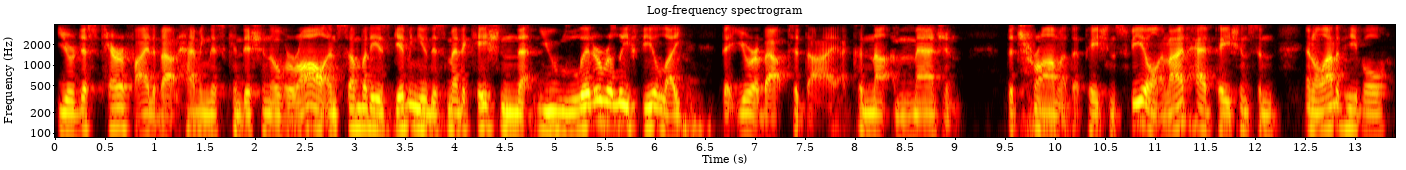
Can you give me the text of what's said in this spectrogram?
you're just terrified about having this condition overall. And somebody is giving you this medication that you literally feel like that you're about to die. I could not imagine the trauma that patients feel. And I've had patients, and and a lot of people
